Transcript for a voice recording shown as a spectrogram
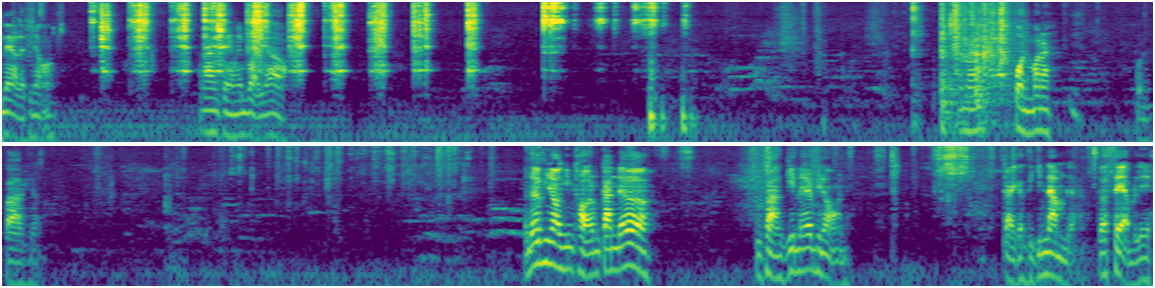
แล้วแหละพี่น้องนั่งแตงไม่บ่อยแล้วใช่ไหมผลบ่นะ ผลปลาพี่น้องเด้อพี่น้องกินข้าวนำกันเด้อสุสานกินเด้อพี่น้องไก่กับสิกินน้ำแหละก็แสบเลย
